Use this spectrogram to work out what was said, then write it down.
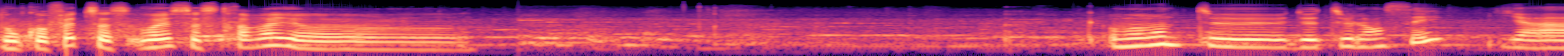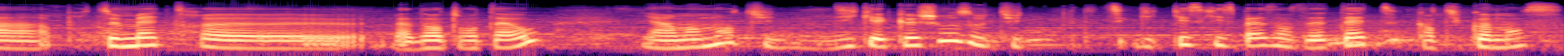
Donc en fait ça, ouais, ça se travaille. Au moment de te, lancer, y a, pour te mettre bah, dans ton Tao, il y a un moment, tu dis quelque chose ou tu... qu'est-ce qui se passe dans ta tête quand tu commences?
